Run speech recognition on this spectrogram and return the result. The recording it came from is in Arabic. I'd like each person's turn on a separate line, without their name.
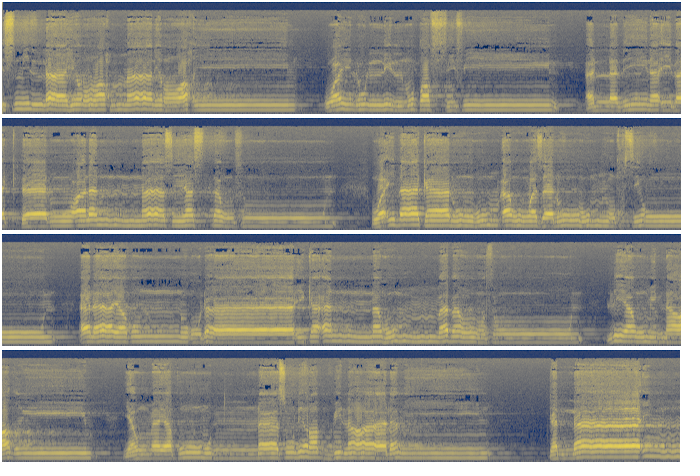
بسم الله الرحمن الرحيم. ويل للمطففين. الذين إذا اكتالوا على الناس يستوفون. وإذا كانوهم أو وزنوهم يخسرون. ألا يظن أولئك أنهم مبعوثون ليوم عظيم يوم يقوم الناس لرب العالمين كلا إن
